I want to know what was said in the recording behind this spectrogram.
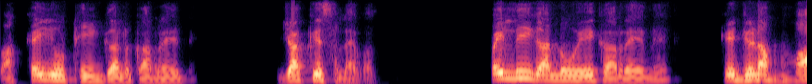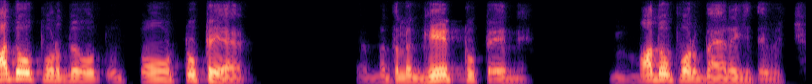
ਵਾਕਈ ਉਹ ਠੀਕ ਗੱਲ ਕਰ ਰਹੇ ਨੇ ਜਾਂ ਕਿਸ ਲੈਵਲ ਪਹਿਲੀ ਗੱਲ ਉਹ ਇਹ ਕਰ ਰਹੇ ਨੇ ਕਿ ਜਿਹੜਾ ਮਾਧੋਪੁਰ ਤੋਂ ਟੁੱਟਿਆ, ਮਤਲਬ ਗੇਟ ਟੁੱਟੇ ਨੇ ਮਾਧੋਪੁਰ ਬੈਰੇਜ ਦੇ ਵਿੱਚ।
